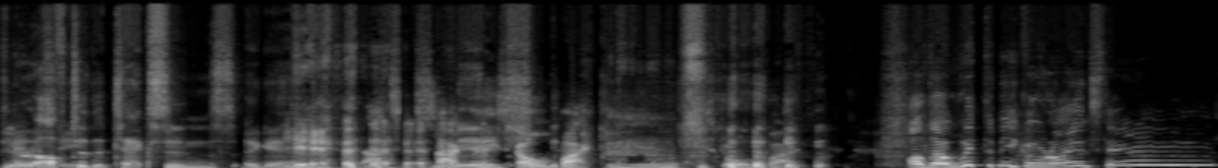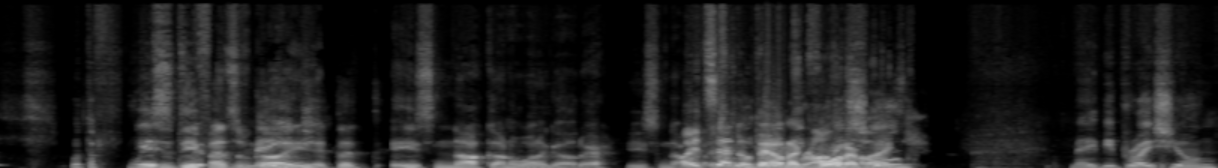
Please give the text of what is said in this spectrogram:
You're off to the Texans again. Yeah, That's exactly. he's going back. He's going back. Although with the DeMeco Ryans there, what the with, He's a defensive maybe- guy that he's not going to want to go there. He's not. I'd send him Still to down the at Broncos. quarterback. Maybe Bryce Young.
